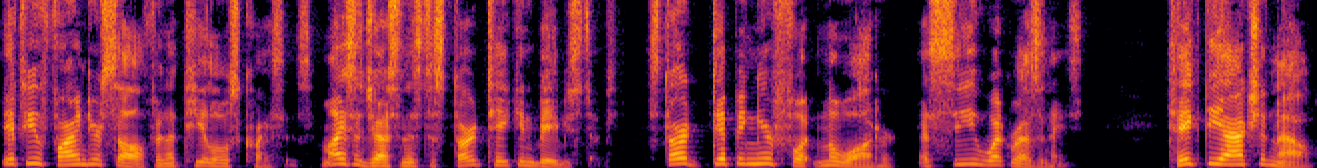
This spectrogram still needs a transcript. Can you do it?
If you find yourself in a telos crisis, my suggestion is to start taking baby steps. Start dipping your foot in the water and see what resonates. Take the action now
